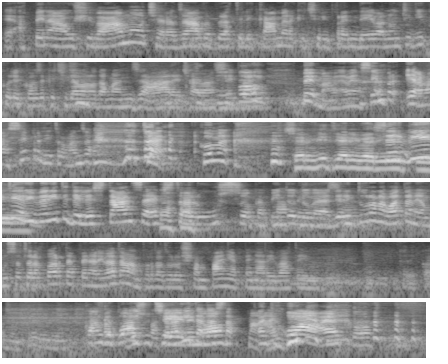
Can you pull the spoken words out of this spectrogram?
eh, appena uscivamo c'era già proprio la telecamera che ci riprendeva, non ti dico le cose che ci davano da mangiare, cioè eravamo Tipo? sempre lì- Beh, ma eravamo sempre, eravamo sempre dietro a mangiare. Cioè, come Serviti e riveriti. Serviti e riveriti delle stanze extra lusso, capito? Dove addirittura una volta mi hanno bussato alla porta appena arrivata, mi hanno portato lo champagne appena arrivata in delle cose incredibili. Anche qua succede, la vita no? da star. Ma Anche qua, ecco.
